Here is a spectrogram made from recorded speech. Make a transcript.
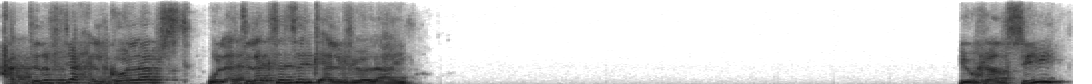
حتى نفتح ال collapsed وال atelectatic alveoli You can see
